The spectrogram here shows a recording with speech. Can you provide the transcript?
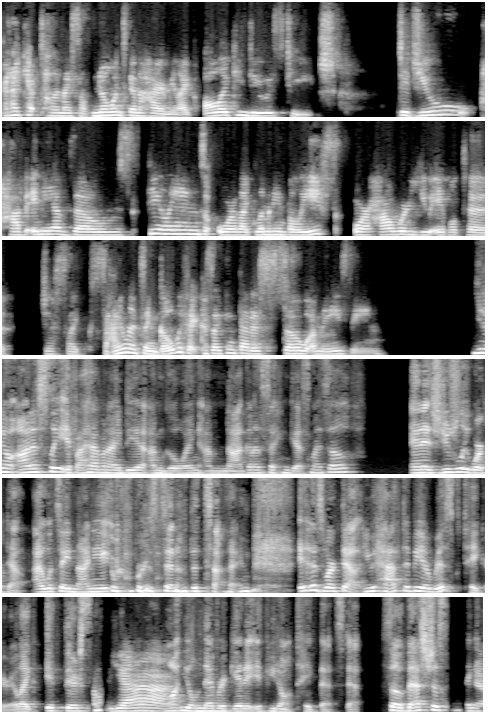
But I kept telling myself, no one's going to hire me. Like all I can do is teach. Did you have any of those feelings or like limiting beliefs, or how were you able to just like silence and go with it? Because I think that is so amazing. You know, honestly, if I have an idea, I'm going, I'm not going to second guess myself. And it's usually worked out. I would say 98% of the time it has worked out. You have to be a risk taker. Like if there's something yeah. you want, you'll never get it if you don't take that step. So that's just something I've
